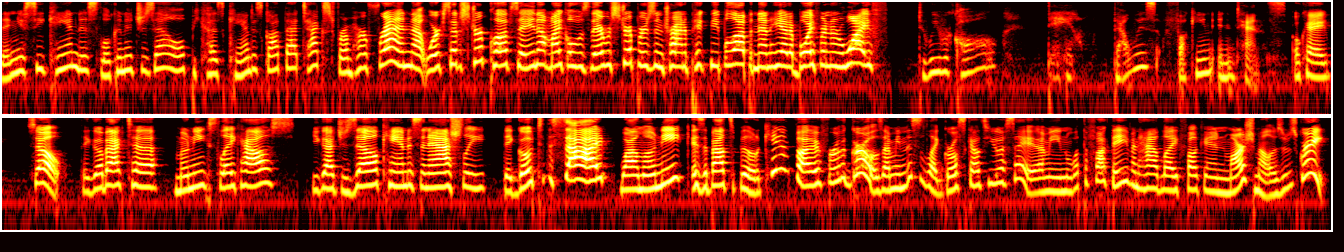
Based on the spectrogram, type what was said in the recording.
Then you see Candace looking at Gizelle because Candace got that text from her friend that works at a strip club saying that Michael was there with strippers and trying to pick people up and then he had a boyfriend and a wife. Do we recall? Damn, that was fucking intense. Okay, so they go back to Monique's lake house. You got Gizelle, Candace, and Ashley. They go to the side while Monique is about to build a campfire for the girls. I mean, this is like Girl Scouts USA. I mean, what the fuck? They even had like fucking marshmallows. It was great.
